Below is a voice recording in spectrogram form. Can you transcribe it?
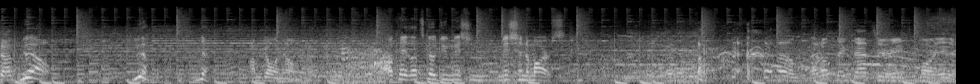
To. No. No. No. I'm going home. Okay, let's go do mission mission to Mars. Um, I don't think that's here anymore either.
